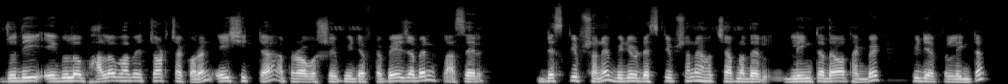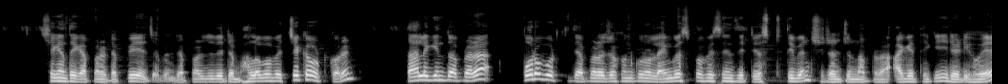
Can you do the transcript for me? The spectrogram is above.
যদি এগুলো ভালোভাবে চর্চা করেন, এই শীটটা আপনারা অবশ্যই পিডিএফটা পেয়ে যাবেন। ক্লাসের ডেসক্রিপশনে ভিডিও ডেসক্রিপশনে হচ্ছে আপনাদের লিঙ্কটা দেওয়া থাকবে পিডিএফ এর লিঙ্কটা সেখান থেকে আপনারা এটা পেয়ে যাবেন। যে আপনারা যদি এটা ভালোভাবে চেক আউট করেন, তাহলে কিন্তু আপনারা পরবর্তীতে আপনারা যখন কোনো ল্যাঙ্গুয়েজ প্রফিসিয়েন্সি টেস্ট দিবেন, সেটার জন্য আপনারা আগে থেকেই রেডি হয়ে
